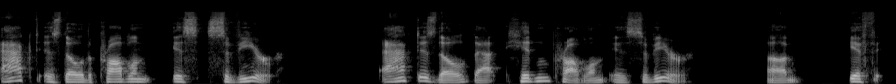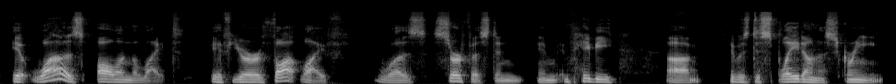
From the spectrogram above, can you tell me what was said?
Act as though the problem is severe. Act as though that hidden problem is severe. Um, if it was all in the light, if your thought life was surfaced and and maybe um, it was displayed on a screen,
